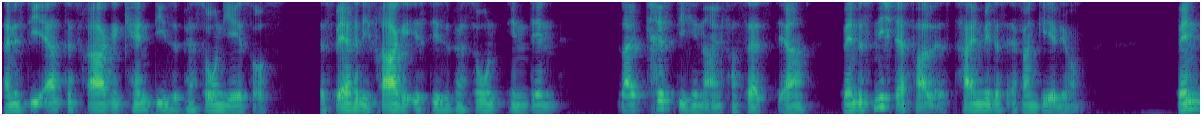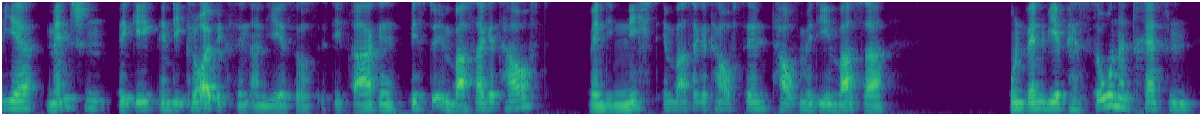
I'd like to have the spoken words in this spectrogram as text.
dann ist die erste Frage, kennt diese Person Jesus? Das wäre die Frage, ist diese Person in den Leib Christi hineinversetzt, ja? Wenn das nicht der Fall ist, teilen wir das Evangelium. Wenn wir Menschen begegnen, die gläubig sind an Jesus, ist die Frage, bist du im Wasser getauft? Wenn die nicht im Wasser getauft sind, taufen wir die im Wasser. Und wenn wir Personen treffen,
